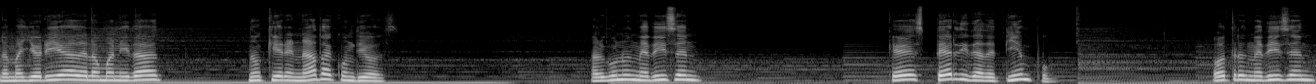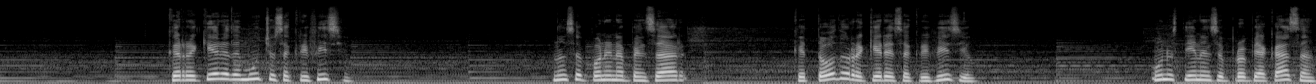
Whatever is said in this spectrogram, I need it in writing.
La mayoría de la humanidad no quiere nada con Dios. Algunos me dicen que es pérdida de tiempo. Otros me dicen que requiere de mucho sacrificio. No se ponen a pensar que todo requiere sacrificio. Unos tienen su propia casa,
